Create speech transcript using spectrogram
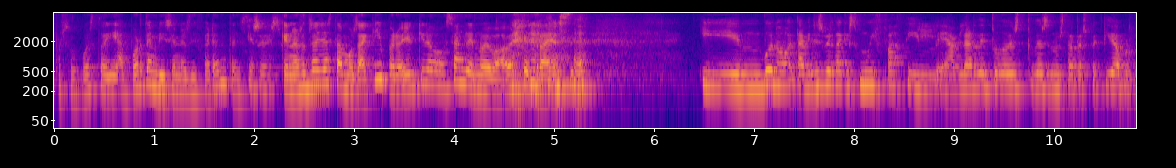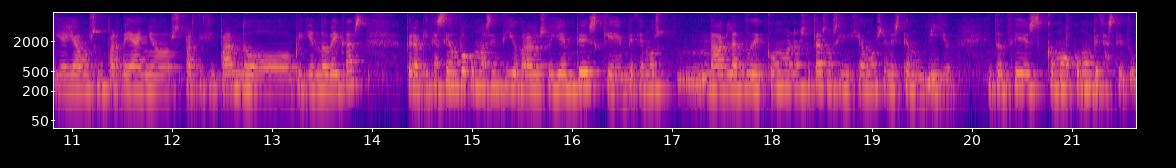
Por supuesto, y aporten visiones diferentes. Eso es. Que nosotros ya estamos aquí, pero yo quiero sangre nueva, a ver qué traen. y bueno, también es verdad que es muy fácil eh, hablar de todo esto desde nuestra perspectiva, porque ya llevamos un par de años participando o pidiendo becas, pero quizás sea un poco más sencillo para los oyentes que empecemos hablando de cómo nosotras nos iniciamos en este mundillo. Entonces, ¿cómo, cómo empezaste tú?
